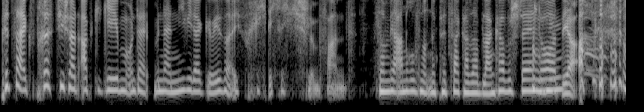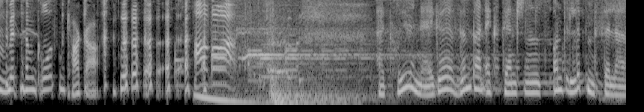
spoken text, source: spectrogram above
Pizza Express T-Shirt abgegeben und da- bin dann nie wieder gewesen, weil ich es richtig, richtig schlimm fand. Sollen wir anrufen und eine Pizza Casablanca bestellen Mhm. dort? Ja. Mit einem großen Kacker. Acrylnägel, Wimpernextensions und Lippenfiller.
